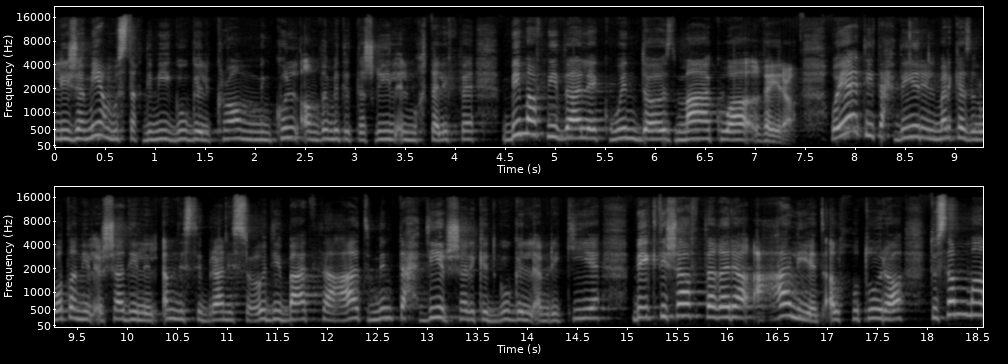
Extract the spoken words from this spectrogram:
لجميع مستخدمي جوجل كروم من كل أنظمة التشغيل المختلفة بما في ذلك ويندوز ماك وغيرها. ويأتي تحذير المركز الوطني الإرشادي للأمن السبراني السعودي بعد ساعات من تحذير شركة جوجل الأمريكية باكتشاف ثغرة عالية الخطورة تسمى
